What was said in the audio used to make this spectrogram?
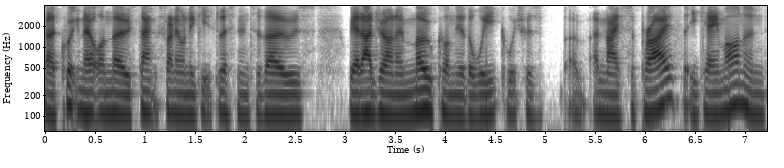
A quick note on those. Thanks for anyone who keeps listening to those. We had Adriano Moke on the other week, which was a, a nice surprise that he came on, and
